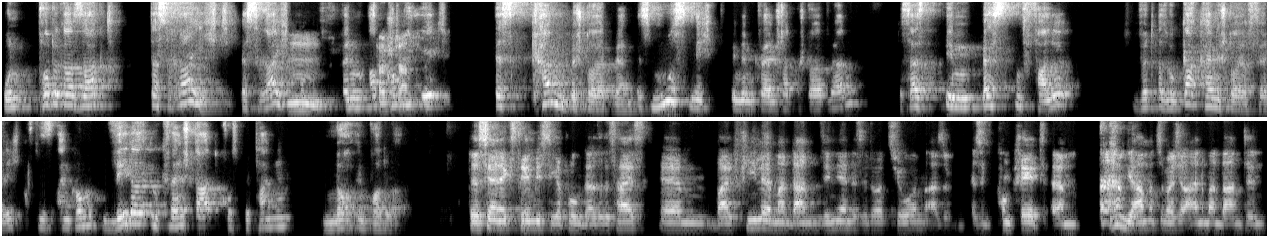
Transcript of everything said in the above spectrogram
Und Portugal sagt, das reicht. Es reicht, hm, wenn im Abkommen verstanden. steht, es kann besteuert werden. Es muss nicht in dem Quellenstaat besteuert werden. Das heißt, im besten Falle wird also gar keine Steuer fällig auf dieses Einkommen, weder im Quellenstaat Großbritannien noch in Portugal. Das ist ja ein extrem wichtiger Punkt. Also das heißt, ähm, weil viele Mandanten sind ja in der Situation, also, also konkret, ähm, wir haben zum Beispiel eine Mandantin,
